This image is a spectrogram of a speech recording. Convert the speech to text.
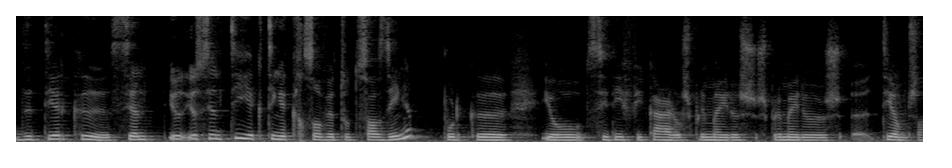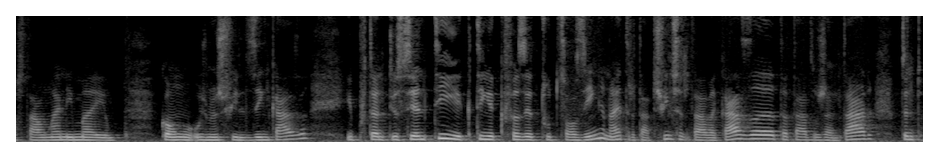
de ter que. Eu, eu sentia que tinha que resolver tudo sozinha, porque eu decidi ficar os primeiros, os primeiros eh, tempos, lá está, um ano e meio, com os meus filhos em casa e, portanto, eu sentia que tinha que fazer tudo sozinha, não é? Tratar dos filhos, tratar da casa, tratar do jantar. Portanto,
